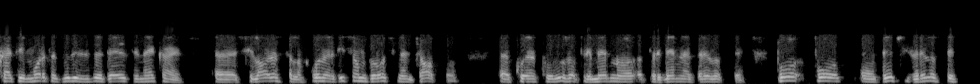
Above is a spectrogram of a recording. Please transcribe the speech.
kaj ti morate tudi zdaj delati nekaj, uh, silaža se lahko naredi samo v določenem času, uh, ko je koruza primerno, primerne zrelosti. Po, po uh, večji zrelosti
